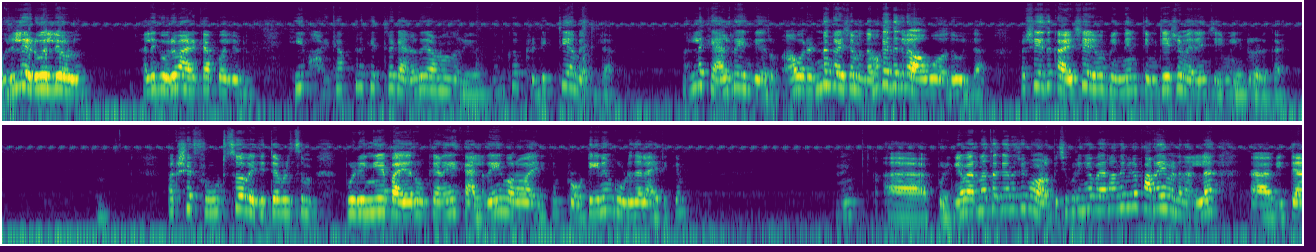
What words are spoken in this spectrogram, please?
ഒരു ലഡുവല്ലേ ഉള്ളൂ. അല്ലെങ്കിൽ ഒരു വാഴക്കാപ്പല്ലേ ഉള്ളൂ. ഈ വാഴക്കാപ്പത്തിനൊക്കെ ഇത്ര കാലറി ആണോന്ന് അറിയോ നമുക്ക് പ്രിഡിക്റ്റ് ചെയ്യാൻ പറ്റില്ല. നല്ല കാലറിയും കയറും. ആ ഒരെണ്ണം കഴിച്ചാൽ മതി. നമുക്ക് എന്തെങ്കിലും ആവുമോ? അതുമില്ല. പക്ഷേ ഇത് കഴിച്ചു കഴിയുമ്പോൾ പിന്നെയും ടിമിറ്റേഷൻ വരികയും ചെയ്യും വീണ്ടും എടുക്കാൻ. പക്ഷേ ഫ്രൂട്ട്സോ വെജിറ്റബിൾസും പുഴുങ്ങിയ പയറും ഒക്കെ ആണെങ്കിൽ കലറിയും കുറവായിരിക്കും പ്രോട്ടീനും കൂടുതലായിരിക്കും. പുഴുങ്ങിയ പയറിനകത്തൊക്കെ എന്ന് വെച്ചാൽ മുളപ്പിച്ച് പുഴുങ്ങിയ പയറാന്ന് പിന്നെ പറയാൻ വേണ്ട. നല്ല വിറ്റാ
